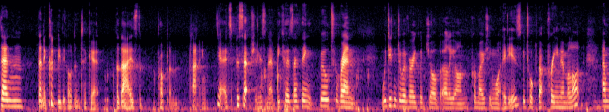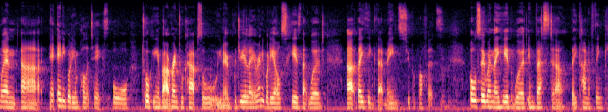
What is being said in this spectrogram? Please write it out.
then then it could be the golden ticket. But that is the problem planning. Yeah, it's perception, isn't it? Because I think build to rent, we didn't do a very good job early on promoting what it is. We talked about premium a lot, and when uh, anybody in politics or talking about rental caps or you know the GLA or anybody else hears that word, uh, they think that means super profits. Also, when they hear the word investor, they kind of think.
